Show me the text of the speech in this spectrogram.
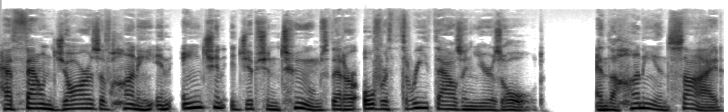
have found jars of honey in ancient Egyptian tombs that are over 3,000 years old, and the honey inside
